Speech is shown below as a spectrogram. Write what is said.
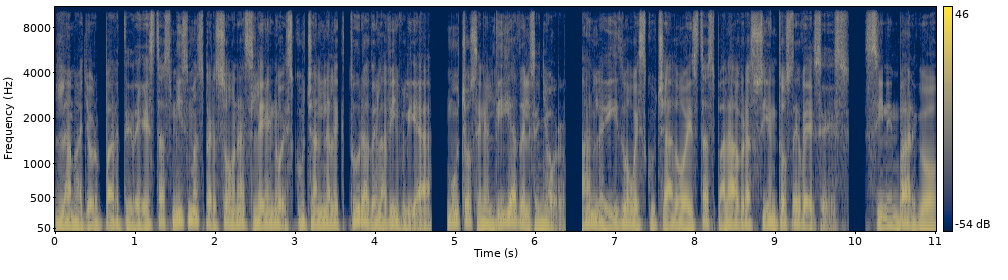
La mayor parte de estas mismas personas leen o escuchan la lectura de la Biblia, muchos en el día del Señor, han leído o escuchado estas palabras cientos de veces. Sin embargo,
